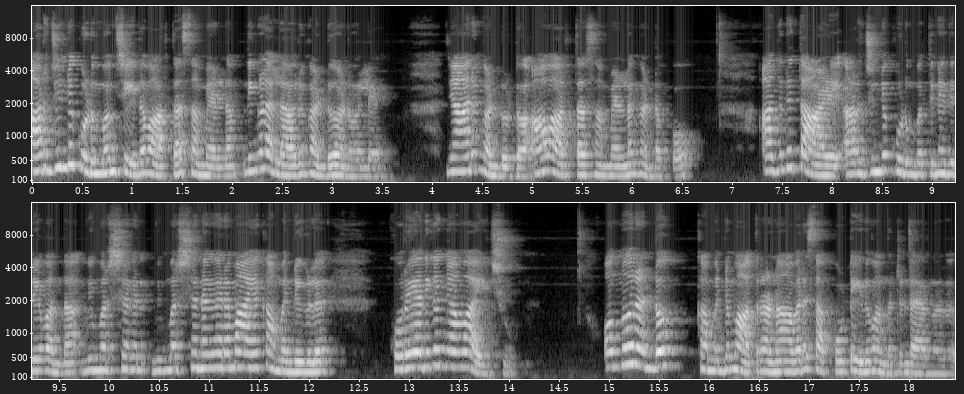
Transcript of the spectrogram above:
അർജുന്റെ കുടുംബം ചെയ്ത വാർത്താ സമ്മേളനം നിങ്ങൾ എല്ലാവരും കണ്ടു കാണുമല്ലേ? ഞാനും കണ്ടു കേട്ടോ ആ വാർത്താ സമ്മേളനം കണ്ടപ്പോൾ അതിന് താഴെ അർജുന്റെ കുടുംബത്തിനെതിരെ വന്ന വിമർശക വിമർശനകരമായ കമന്റുകൾ കുറേയധികം ഞാൻ വായിച്ചു. ഒന്നോ രണ്ടോ കമന്റ് മാത്രമാണ് അവരെ സപ്പോർട്ട് ചെയ്ത് വന്നിട്ടുണ്ടായിരുന്നത്.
